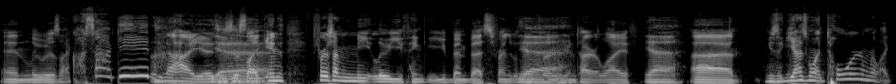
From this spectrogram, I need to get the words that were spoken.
and Lou is like, "What's up, dude?" You know how he is. He's just like, and first time you meet Lou, you think you've been best friends with him for your entire life. Yeah. Uh, he's like, "You guys want a tour?" And we're like,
